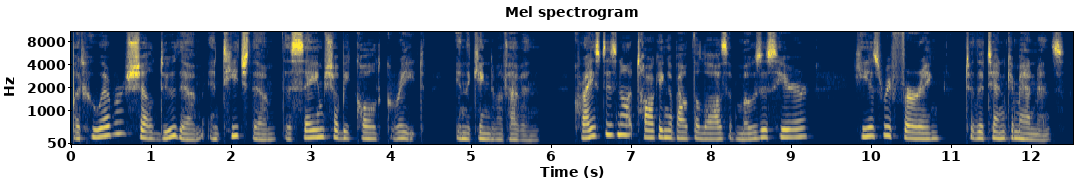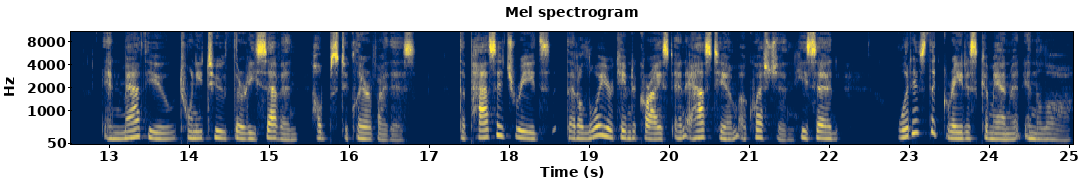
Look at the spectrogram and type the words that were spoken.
But whoever shall do them and teach them, the same shall be called great in the kingdom of heaven. Christ is not talking about the laws of Moses here. He is referring to the Ten Commandments. And Matthew 22:37 helps to clarify this. The passage reads that a lawyer came to Christ and asked him a question. He said, "What is the greatest commandment in the law?"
